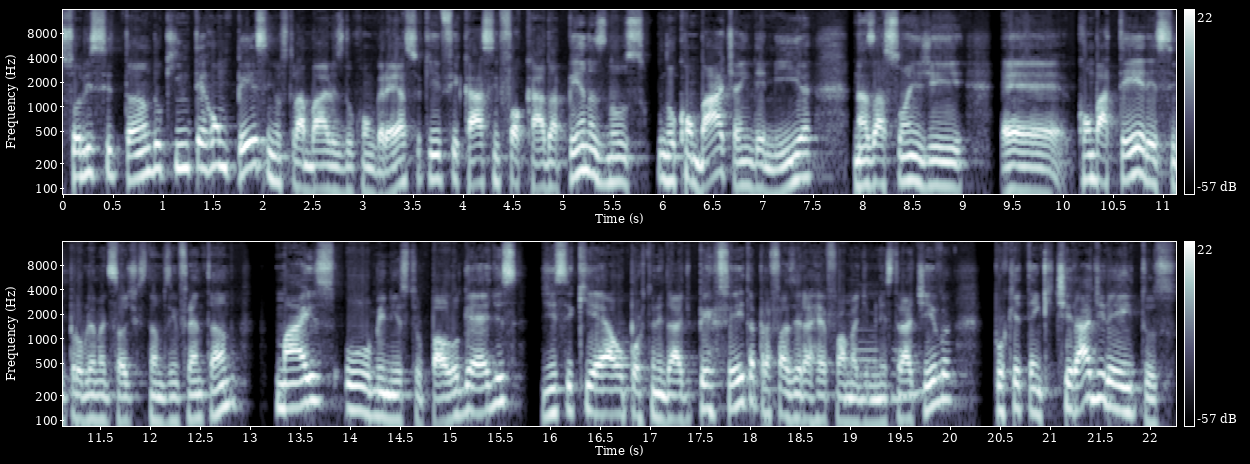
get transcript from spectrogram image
solicitando que interrompessem os trabalhos do Congresso, que ficassem focados apenas nos, no combate à endemia, nas ações de é, combater esse problema de saúde que estamos enfrentando, mas o ministro Paulo Guedes disse que é a oportunidade perfeita para fazer a reforma uhum. administrativa, porque tem que tirar direitos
